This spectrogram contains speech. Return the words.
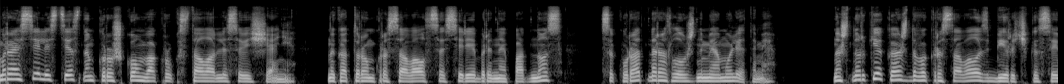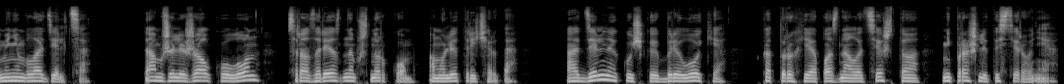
мы расселись тесным кружком вокруг стола для совещания, на котором красовался серебряный поднос с аккуратно разложенными амулетами. На шнурке каждого красовалась бирочка с именем владельца. Там же лежал кулон с разрезанным шнурком, амулет Ричарда. Отдельной кучкой брелоки, в которых я опознала те, что не прошли тестирование.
